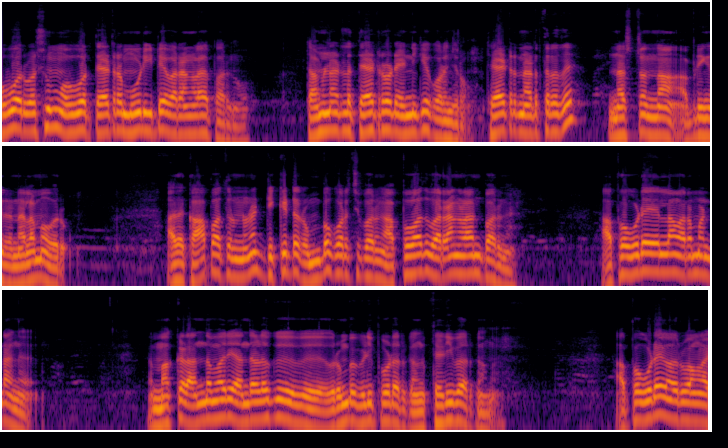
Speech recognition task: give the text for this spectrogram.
ஒவ்வொரு வருஷமும் ஒவ்வொரு தேட்டரை மூடிக்கிட்டே வராங்களா பாருங்கள் தமிழ்நாட்டில் தேட்டரோட எண்ணிக்கை குறைஞ்சிரும். தேட்டர் நடத்துகிறது நஷ்டம்தான் அப்படிங்கிற நிலமை வரும். அதை காப்பாற்றணுன்னா டிக்கெட்டை ரொம்ப குறைச்சி பாருங்கள் அப்போவாது வராங்களான்னு பாருங்கள் அப்போ கூட எல்லாம் வரமாட்டாங்க. மக்கள் அந்த மாதிரி அந்த அளவுக்கு ரொம்ப விழிப்போடு இருக்காங்க தெளிவாக இருக்காங்க. அப்போ கூட வருவாங்களா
